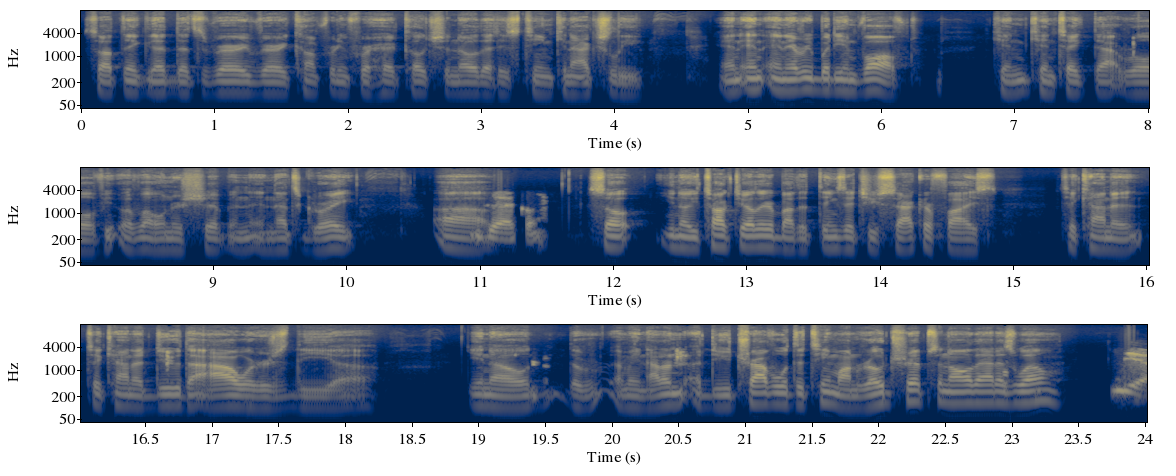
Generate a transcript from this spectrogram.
So I think that that's very, very comforting for a head coach to know that his team can actually, and and, and everybody involved can can take that role of, of ownership, and, and that's great. Uh, exactly. so you know, you talked earlier about the things that you sacrifice to kind of to kind of do the hours, the uh, you know, the I mean, I don't. uh, Do you travel with the team on road trips and all that as well? Yeah,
